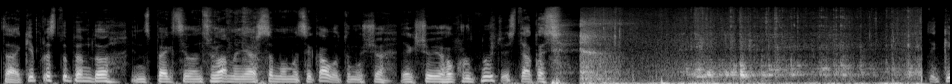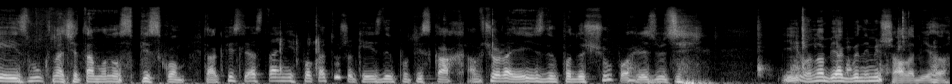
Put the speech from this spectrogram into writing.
Так, і приступимо до інспекції ланцюга. Мені аж самому цікаво, тому що якщо його крутнуть, ось так ось. Такий звук, наче там воно з піском. Так, після останніх покатушок я їздив по пісках, а вчора я їздив по дощу, по грязюці, і воно б якби не мішало б його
